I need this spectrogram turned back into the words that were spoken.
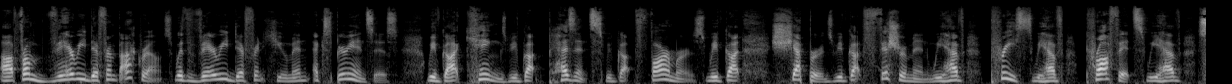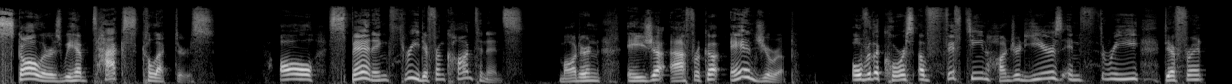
uh, from very different backgrounds with very different human experiences. We've got kings, we've got peasants, we've got farmers, we've got shepherds, we've got fishermen, we have priests, we have prophets, we have scholars, we have tax collectors, all spanning three different continents modern Asia, Africa, and Europe over the course of 1500 years in three different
